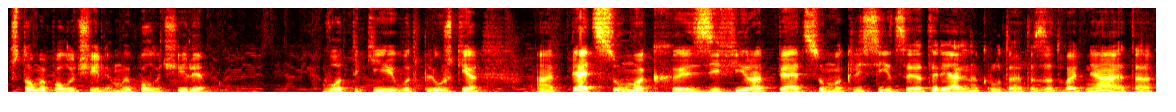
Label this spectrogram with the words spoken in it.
что мы получили? Мы получили вот такие вот плюшки. 5 сумок зефира, 5 сумок лисицы. Это реально круто. Это за два дня. Это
